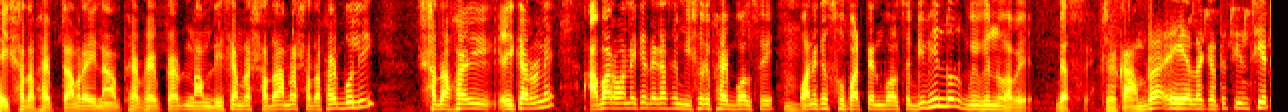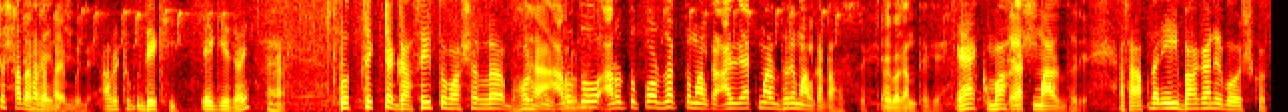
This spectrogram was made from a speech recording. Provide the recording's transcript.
এই সাদা ফাইভটা আমরা এই নাম ফাইভটার নাম দিয়েছি আমরা সাদা আমরা সাদা ফাইভ বলি সাদা হয় এই কারণে। আবার অনেকে দেখা যাচ্ছে মিশরি ফাইভ বলছে অনেকে সুপার টেন বলছে বিভিন্ন লোক বিভিন্নভাবে যাক, আমরা এই এলাকাতে চিনছি এটা সাদা ভাই বলে। আমরা একটু দেখি এগিয়ে যাই। হ্যাঁ। প্রত্যেকটা গাছেই তো মাশাল্লাহ ভর হ্যাঁ আরও তো আরও তো পর্যাপ্ত মাল কাটা আজ এক মাস ধরে মাল কাটা হচ্ছে এই বাগান থেকে। এক মাস? এক মাস ধরে। আচ্ছা আপনার এই বাগানের বয়স কত?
